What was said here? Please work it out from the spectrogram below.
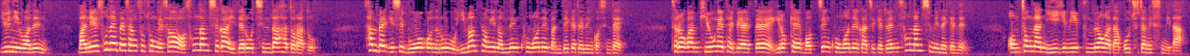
윤 의원은 만일 손해배상 소송에서 성남시가 이대로 진다 하더라도 325억 원으로 2만 평이 넘는 공원을 만들게 되는 것인데 들어간 비용에 대비할 때 이렇게 멋진 공원을 가지게 된 성남 시민에게는 엄청난 이익임이 분명하다고 주장했습니다.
